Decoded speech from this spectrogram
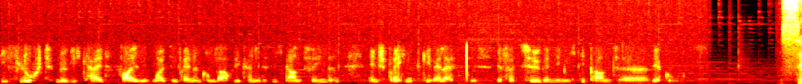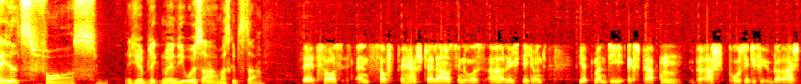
die Fluchtmöglichkeit, falls es mal zum Brennen kommt, auch wir können das nicht ganz verhindern, Salesforce. Hier blicken wir in die USA. Was gibt's da? Salesforce ist ein Softwarehersteller aus den USA, richtig, und hier hat man die Experten überrascht, positiv überrascht.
